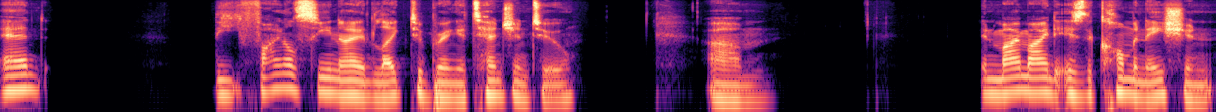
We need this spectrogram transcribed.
And the final scene I'd like to bring attention to, um, in my mind, is the culmination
